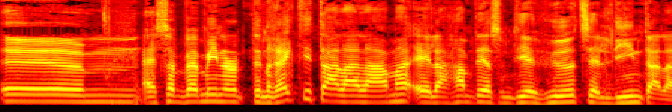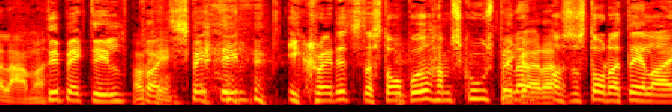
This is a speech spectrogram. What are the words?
Øhm, Altså, hvad mener du? Den rigtige Dalai Lama, eller ham der, som de har hyret til at ligne Dalai Lama? det er begge dele, Okay. faktisk. Begge dele. I credits, der står både ham skuespilleren, der. og så står der Dalai,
